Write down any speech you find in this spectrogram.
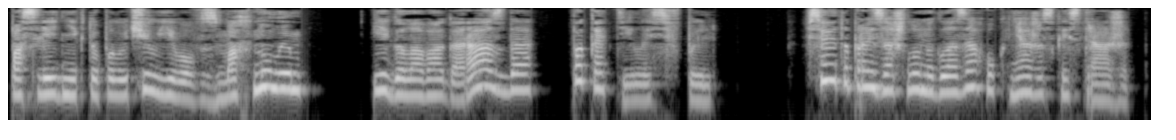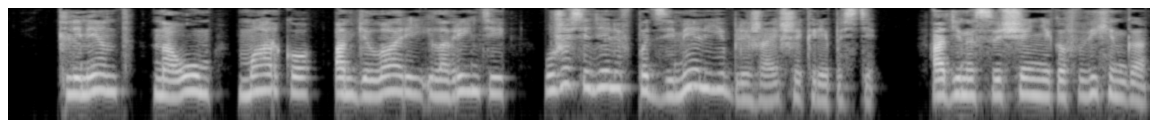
Последний, кто получил его, взмахнул им, и голова гораздо покатилась в пыль. Все это произошло на глазах у княжеской стражи. Климент, Наум, Марко, Ангеларий и Лаврентий уже сидели в подземелье ближайшей крепости. Один из священников Вихинга,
